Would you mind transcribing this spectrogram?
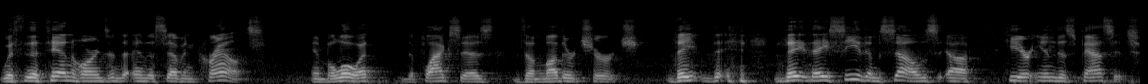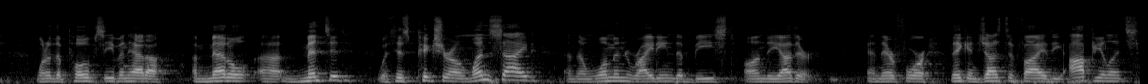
with the ten horns and the, and the seven crowns. And below it, the plaque says, the Mother Church. They, they, they, they see themselves uh, here in this passage. One of the popes even had a, a medal uh, minted with his picture on one side and the woman riding the beast on the other. And therefore, they can justify the opulence,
